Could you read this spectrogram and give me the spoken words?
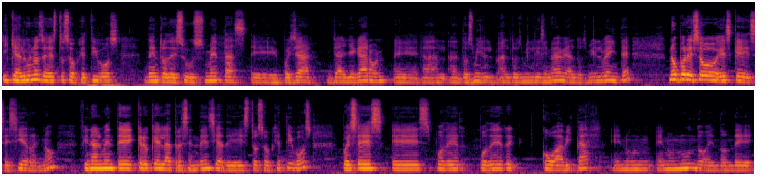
y que algunos de estos objetivos dentro de sus metas, eh, pues ya, ya llegaron eh, al, al, 2000, al 2019, al 2020. No por eso es que se cierren, ¿no? Finalmente, creo que la trascendencia de estos objetivos, pues es, es poder, poder cohabitar en un, en un mundo en donde,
